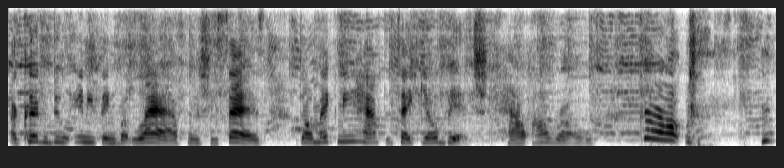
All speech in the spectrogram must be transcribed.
I couldn't do anything but laugh when she says, "Don't make me have to take your bitch." How I roll, girl.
